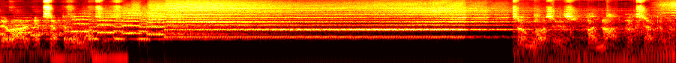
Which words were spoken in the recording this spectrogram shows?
There are acceptable losses. Some losses are not acceptable.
